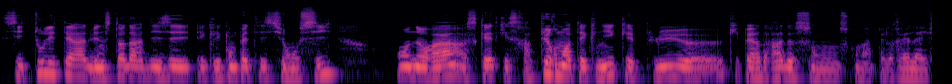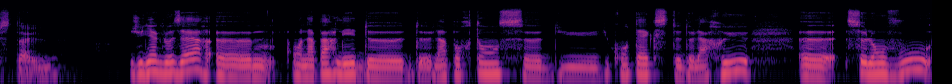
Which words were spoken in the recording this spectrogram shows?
si tous les terrains deviennent standardisés et que les compétitions aussi, on aura un skate qui sera purement technique et plus euh, qui perdra de son ce qu'on appellerait lifestyle. Julien Glauser, euh, on a parlé de, l'importance euh, du, contexte de la rue. selon vous,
